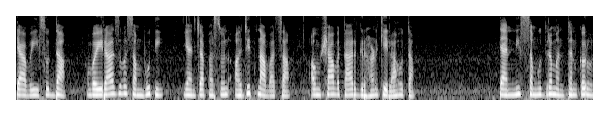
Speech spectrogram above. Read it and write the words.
त्यावेळीसुद्धा वैराज व संभूती यांच्यापासून अजित नावाचा अंशावतार ग्रहण केला होता. त्यांनीच समुद्र मंथन करून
